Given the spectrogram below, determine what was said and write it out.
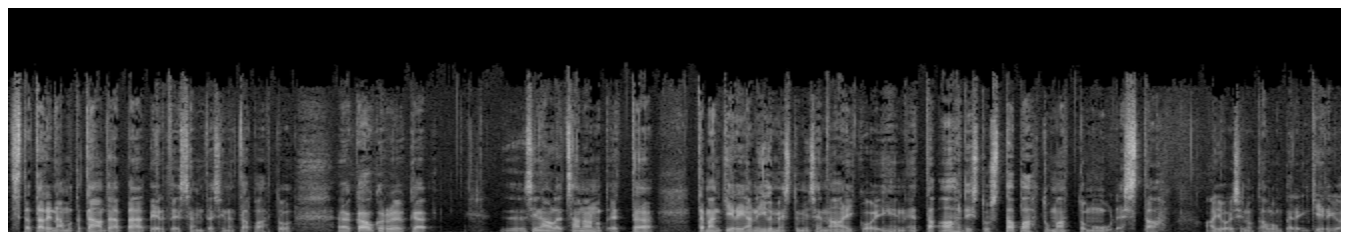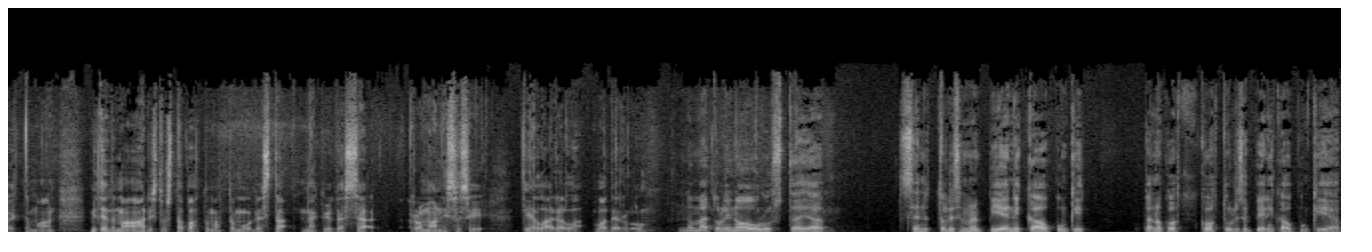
sitä tarinaa, mutta tämä on tämä pääpiirteissä, mitä siinä tapahtuu. Kaukoröykkä sinä olet sanonut, että tämän kirjan ilmestymisen aikoihin, että ahdistus tapahtumattomuudesta ajoi sinut alun perin kirjoittamaan. Miten tämä ahdistus tapahtumattomuudesta näkyy tässä romaanissasi Tienlaidalla Waterloo? No mä tulin Oulusta ja se nyt oli semmoinen pieni kaupunki, tai no kohtuullisen pieni kaupunki ja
